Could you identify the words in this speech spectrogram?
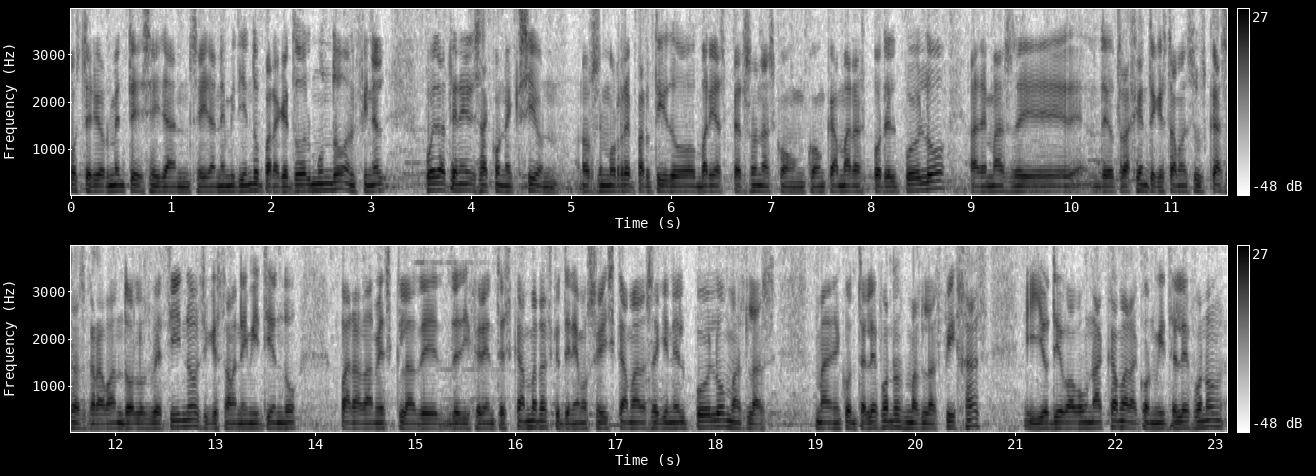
posteriormente se irán, se irán emitiendo para que todo el mundo al final pueda tener esa conexión. Nos hemos repartido varias personas con, cámaras por el pueblo, además de, de otra gente que estaba en sus casas grabando a los vecinos y que estaban emitiendo para la mezcla de, diferentes cámaras, que teníamos seis cámaras aquí en el pueblo, más las con teléfonos, más las fijas, y yo llevaba una cámara con mi teléfono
